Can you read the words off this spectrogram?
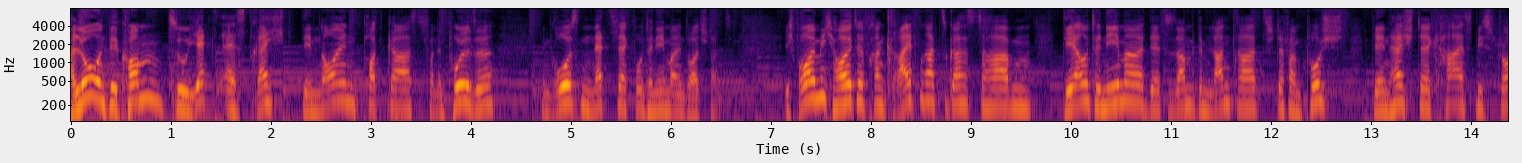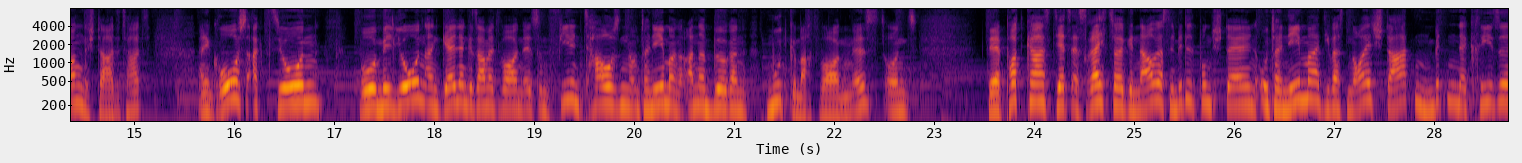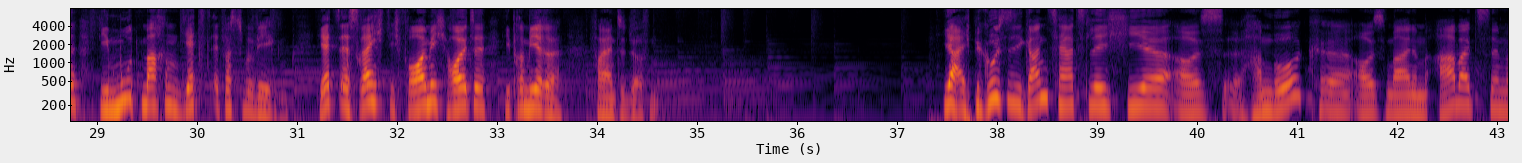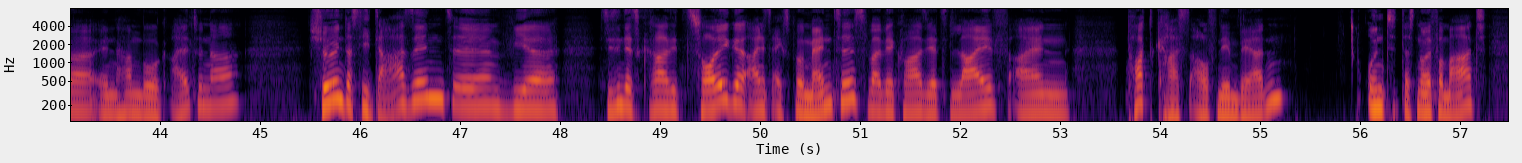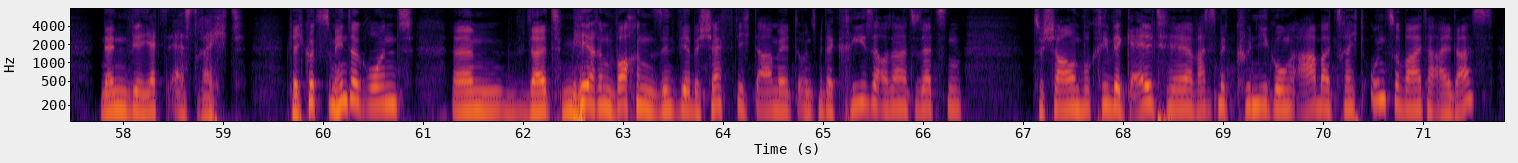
Hallo und willkommen zu Jetzt erst recht, dem neuen Podcast von Impulse, dem großen Netzwerk für Unternehmer in Deutschland. Ich freue mich heute, Frank Reifenrath zu Gast zu haben, der Unternehmer, der zusammen mit dem Landrat Stefan Pusch den Hashtag HSB Strong gestartet hat. Eine große Aktion, wo Millionen an Geldern gesammelt worden ist und vielen tausenden Unternehmern und anderen Bürgern Mut gemacht worden ist. Und der Podcast Jetzt erst recht soll genau das in den Mittelpunkt stellen. Unternehmer, die was Neues starten, mitten in der Krise, die Mut machen, jetzt etwas zu bewegen. Jetzt erst recht. Ich freue mich, heute die Premiere feiern zu dürfen. Ja, ich begrüße Sie ganz herzlich hier aus äh, Hamburg, äh, aus meinem Arbeitszimmer in Hamburg-Altona. Schön, dass Sie da sind. Äh, wir, Sie sind jetzt quasi Zeuge eines Experimentes, weil wir quasi jetzt live ein Podcast aufnehmen werden. Und das neue Format nennen wir jetzt erst recht. Vielleicht kurz zum Hintergrund. Ähm, seit mehreren Wochen sind wir beschäftigt damit, uns mit der Krise auseinanderzusetzen, zu schauen, wo kriegen wir Geld her, was ist mit Kündigung, Arbeitsrecht und so weiter, all das.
